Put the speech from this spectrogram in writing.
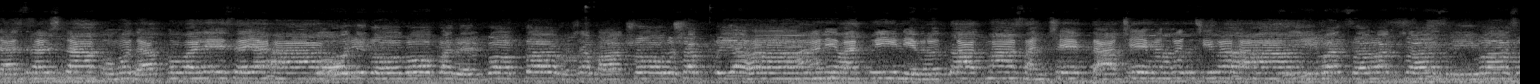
दस्रष्टा कुमुदः कुवलेशयः भोजितो गोपरिर्गोप्ता वृषभाक्षो वृषप्रियः निवर्ती निवृत्तात्मा सङ्क्षेप्ता क्षेमकृच्छिवः श्रीवत्सवत्स श्रीवास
